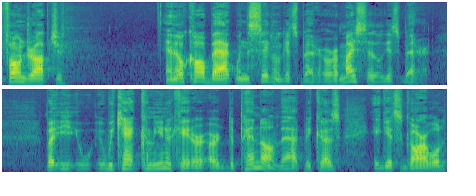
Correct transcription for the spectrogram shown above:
Phone dropped you. And they'll call back when the signal gets better or my signal gets better. But we can't communicate or, or, depend on that because it gets garbled.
